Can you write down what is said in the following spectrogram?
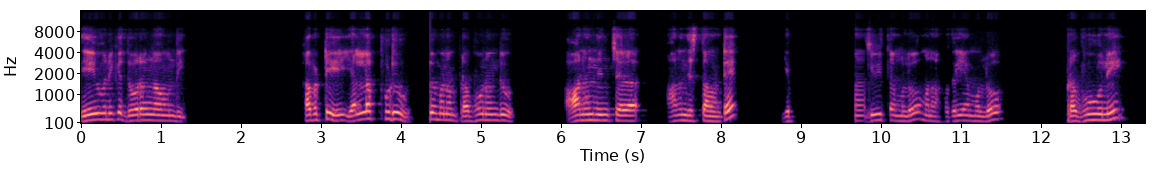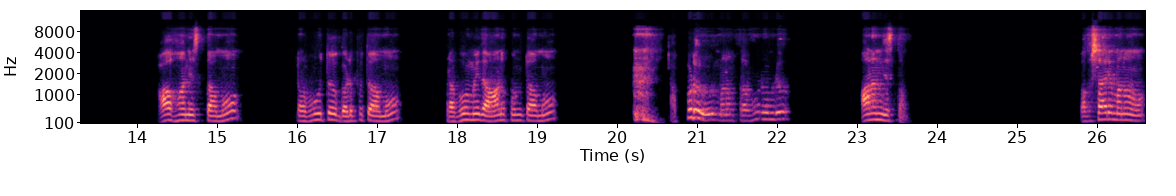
దేవునికి దూరంగా ఉంది. కాబట్టి ఎల్లప్పుడూ మనం ప్రభునందు ఆనందించ ఆనందిస్తా ఉంటే జీవితంలో మన హృదయంలో ప్రభువుని ఆహ్వానిస్తాము ప్రభువుతో గడుపుతాము ప్రభువు మీద ఆనుకుంటాము. అప్పుడు మనం ప్రభు నుండి ఆనందిస్తాం. ఒకసారి మనం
